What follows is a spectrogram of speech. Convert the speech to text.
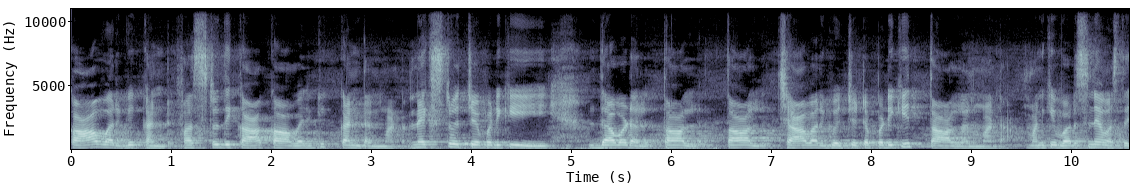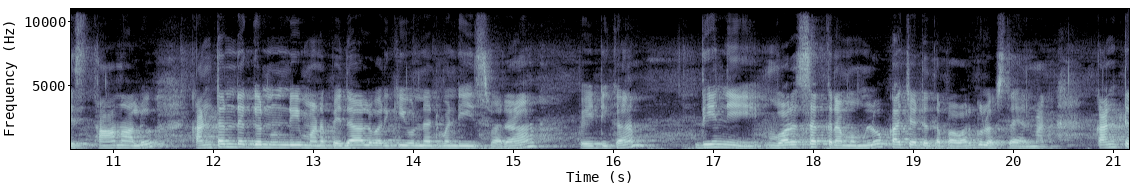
కా వరకు కంట్ ఫస్ట్ది కా కా వరకు కంట్ అనమాట నెక్స్ట్ వచ్చేప్పటికి దవడలు తాల్ తాల్ చా వరకు వచ్చేటప్పటికి తాల్ అనమాట మనకి వరుసనే వస్తాయి స్థానాలు. కంఠం దగ్గర నుండి మన పెదాల వరకు ఉన్నటువంటి ఈ స్వర పేటిక. దీన్ని వరుస క్రమంలో కచట తప వస్తాయి అన్నమాట. కంట్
